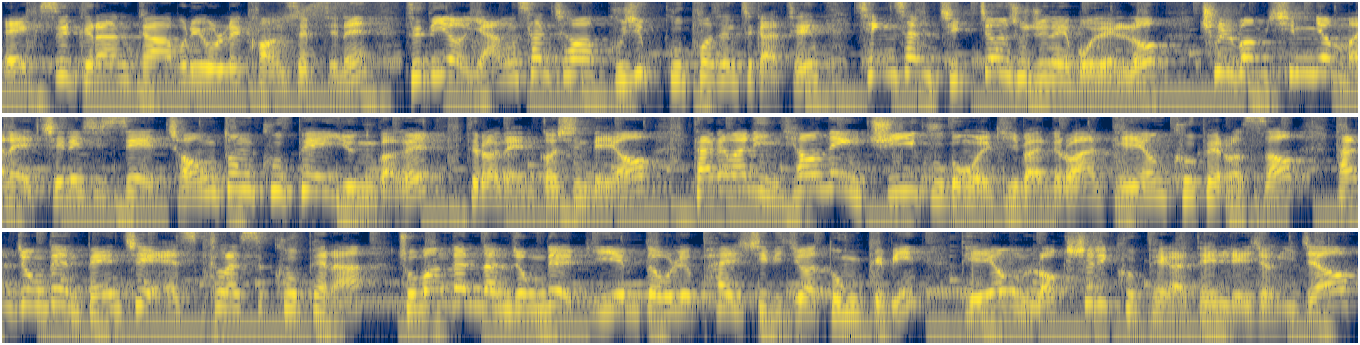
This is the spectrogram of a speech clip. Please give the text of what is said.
X 그란 가브리올레 컨셉트는 드디어 양산차와 99% 같은 생산 직전 수준의 모델로 출범 10년 만에 제네시스의 정통 쿠페의 윤곽을 드러낸 것인데요. 다름 아닌 현행 G90을 기반으로 한 대형 쿠페로서 단종된 벤츠 S클래스 쿠페나 조만간 단종될 BMW 8 시리즈와 동급인 대형 럭셔리 쿠페가 될 예정이죠.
